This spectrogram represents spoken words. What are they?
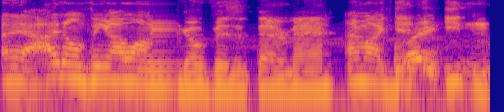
I, I don't think I want to go visit there, man. I might get Right. eaten.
